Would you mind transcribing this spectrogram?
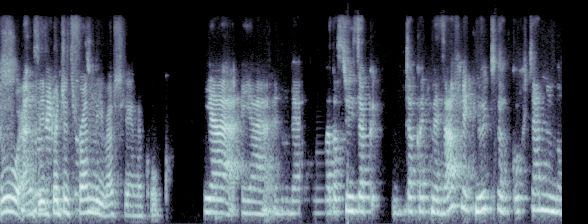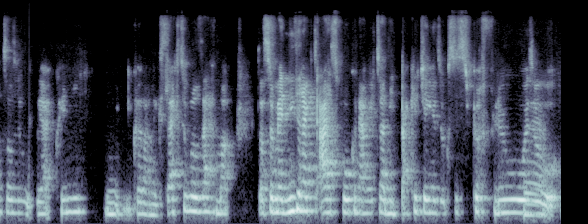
Oeh, en zeer budget-friendly waarschijnlijk ook. Ja, ja, inderdaad. Maar dat is zoiets dat ik, dat ik uit mezelf like, nooit zou gekocht heb, omdat dat zo, ja, ik weet niet, ik wil daar niks slechts over zeggen, maar dat ze mij niet direct aansproken hebben. Weet je, die packaging is ook zo superfluo, Ja. zo,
